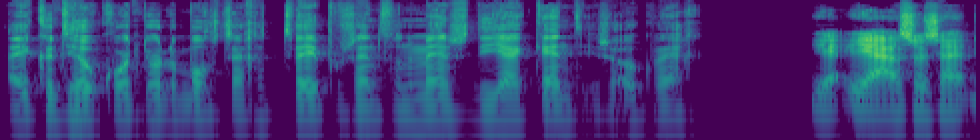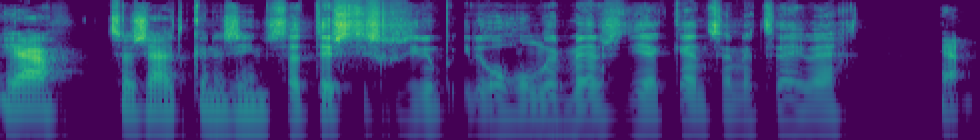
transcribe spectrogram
je kunt heel kort door de bocht zeggen, 2% van de mensen die jij kent is ook weg. Ja, ja, zo, zou, ja zo zou je het kunnen zien. Statistisch gezien, op iedere 100 mensen die jij kent, zijn er twee weg. Ja.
